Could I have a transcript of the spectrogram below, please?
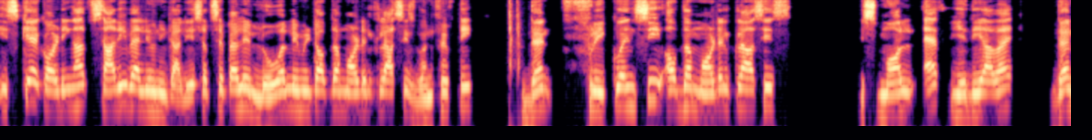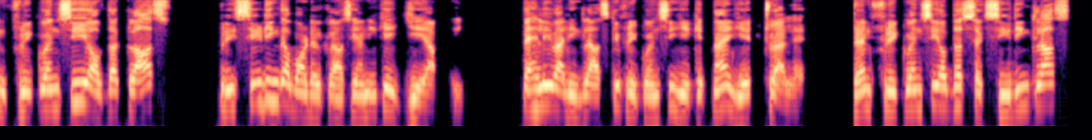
इसके अकॉर्डिंग आप सारी वैल्यू निकालिए। सबसे पहले lower limit of the modal class is 150 then frequency of the modal class is small f ये दिया हुआ है। Then frequency of the class preceding the modal class यानी कि ये आपकी पहली वाली क्लास की फ्रीक्वेंसी ये कितना है? ये ट्वेल्व है। Then frequency of the succeeding class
